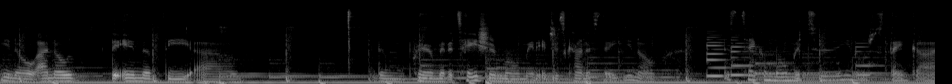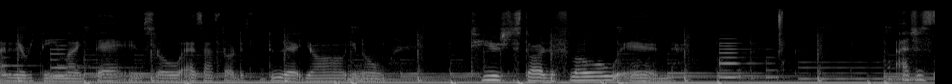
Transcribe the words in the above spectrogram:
you know, I know the end of the uh, the prayer meditation moment, it just kind of say, you know, just take a moment to, you know, just thank God and everything like that. And so as I started to do that, y'all, you know, tears just started to flow and I just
